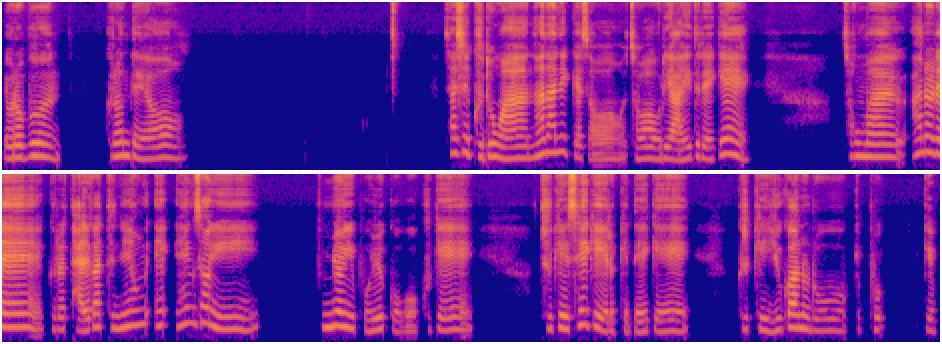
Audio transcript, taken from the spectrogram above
여러분, 그런데요. 사실 그동안 하나님께서 저와 우리 아이들에게 정말 하늘에 그런 달 같은 행, 행성이 분명히 보일 거고 그게 두 개, 세 개, 이렇게 네 개 그렇게 육안으로 이렇게 보, 이렇게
